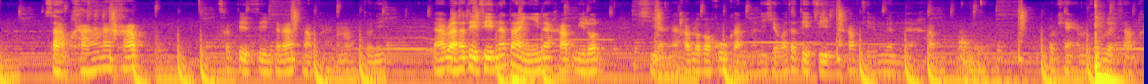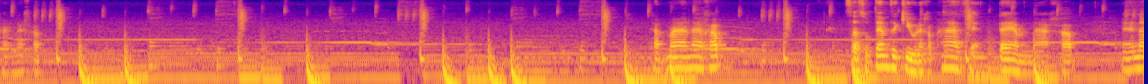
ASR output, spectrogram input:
3 ครั้งนะครับ สตรีทซีนชนะสามครั้งเนาะตัวนี้นะครับหลังสตรีทซีนหน้าตาอย่างนี้นะครับ มีรถเฉียงนะครับ แล้วก็คู่กันมันที่เขียนว่าสตรีทซีนนะครับสีน้ำเงินนะครับ ก็แข่งให้มันครบเลยสามครั้งนะครับถัดมานะครับสะสมแต้มสกิลนะครับ5แสนแต้มนะครับ แนะน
